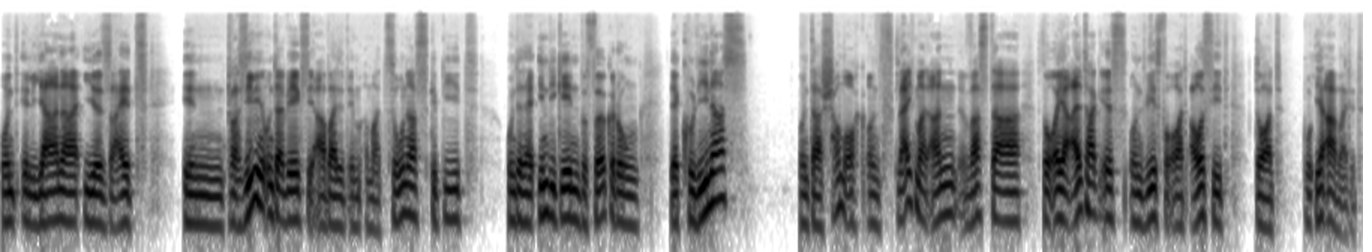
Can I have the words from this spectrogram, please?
und Eliana. Ihr seid in Brasilien unterwegs. Ihr arbeitet im Amazonasgebiet unter der indigenen Bevölkerung der Colinas. Und da schauen wir uns gleich mal an, was da so euer Alltag ist und wie es vor Ort aussieht, dort, wo ihr arbeitet.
